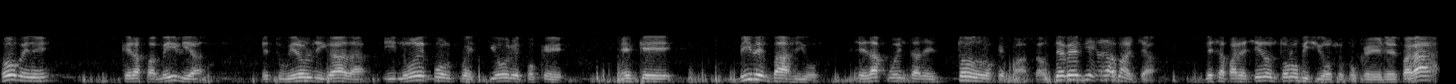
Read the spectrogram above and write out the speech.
Jóvenes que la familia estuvieron ligadas y no es por cuestiones, porque el que vive en barrio se da cuenta de todo lo que pasa. Usted ve el día de la marcha, desaparecieron todos los viciosos porque les pagaron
